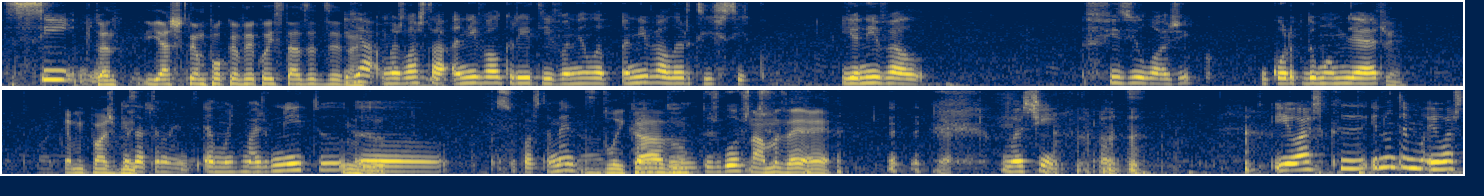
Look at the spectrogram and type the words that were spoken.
Sim. Portanto, e acho que tem um pouco a ver com isso que estás a dizer, não é? Yeah, mas lá está, a nível criativo, a nível, a nível artístico e a nível fisiológico, o corpo de uma mulher. Sim. É muito mais bonito. Exatamente, é muito mais bonito, uh, supostamente. Delicado. Do, dos gostos. Não, mas é. é. mas sim, pronto. E eu acho que eu não tenho, eu acho,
